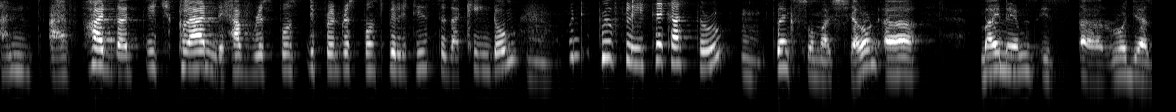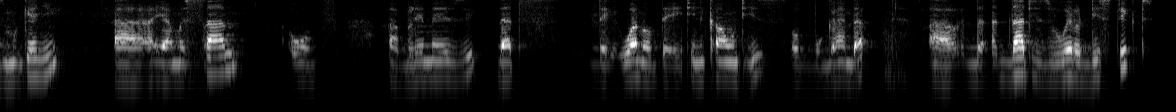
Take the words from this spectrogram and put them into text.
and I've heard that each clan they have respons- different responsibilities to the kingdom. Would you briefly take us through? Mm, Thanks so much, Sharon. Uh, my name is uh, Rogers Mugenyi. Uh, I am a son of uh, Bulemezi. That's the, one of the 18 counties of Buganda. Uh, th- that is Luwero district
